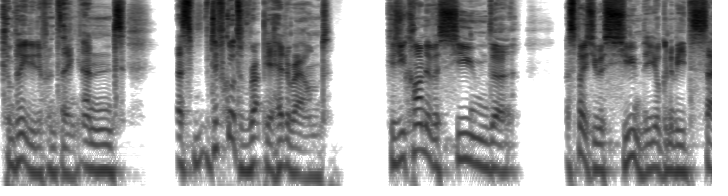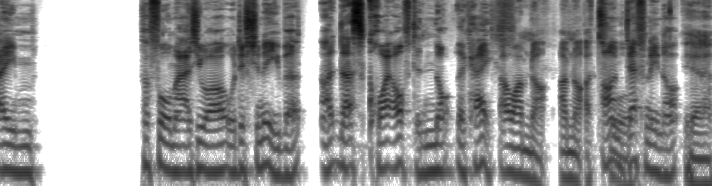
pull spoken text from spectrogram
completely different thing. And that's difficult to wrap your head around because you kind of assume that, I suppose you assume that you're going to be the same performer as you are auditionee, but uh, that's quite often not the case. Oh, I'm not. I'm not at all. I'm definitely not. Yeah.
